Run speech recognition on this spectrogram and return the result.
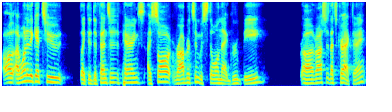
I wanted to get to like the defensive pairings. I saw Robertson was still on that Group B uh, roster. That's correct, right?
